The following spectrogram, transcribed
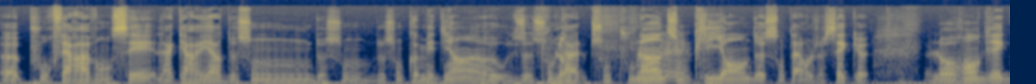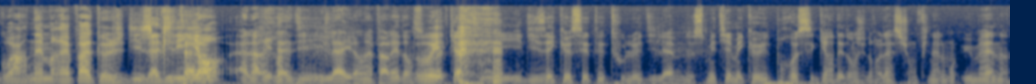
euh, pour faire avancer la carrière de son, de son, de son comédien, euh, ou de Son son, poulain. ta- de son poulain, de son client, de son talent. Je sais que Laurent Grégoire n'aimerait pas que je dise Il a client. talent. Alors il a dit, il, a, il en a parlé dans son Oui. podcast. il, il disait que c'était tout le dilemme de ce métier, mais que pour se garder dans une relation finalement humaine,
